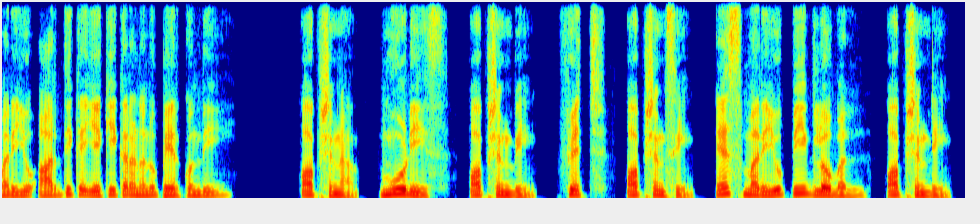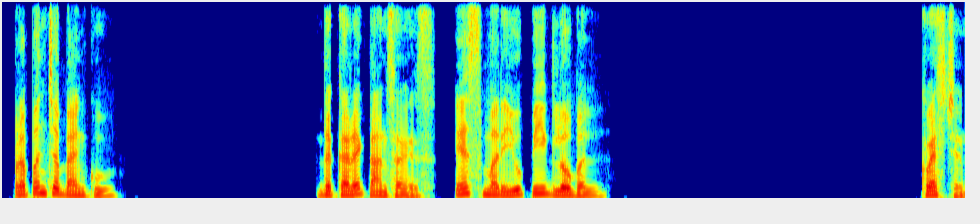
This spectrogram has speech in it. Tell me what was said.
మరియు ఆర్థిక ఏకీకరణను పేర్కొంది Option A. Moody's Option B. Fitch Option C. S మరియు పి గ్లోబల్ Option D. ప్రపంచ బ్యాంకు The correct answer is S మరియు పి గ్లోబల్ question.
